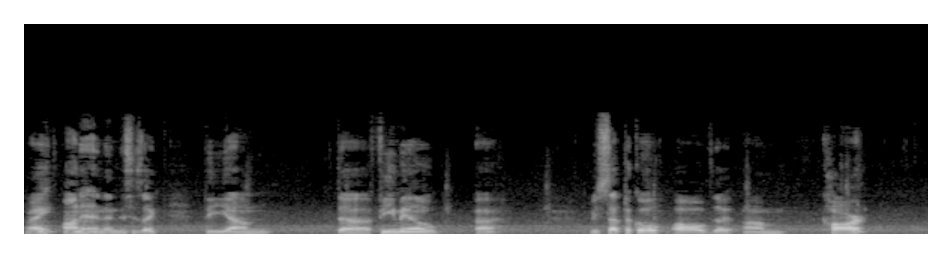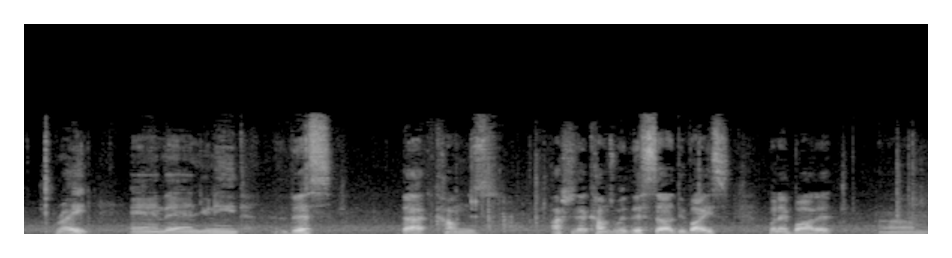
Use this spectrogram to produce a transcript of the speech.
right on it, and then this is like the um, the female uh, receptacle of the um, car, right? And then you need this that comes actually that comes with this uh, device when I bought it. Um,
